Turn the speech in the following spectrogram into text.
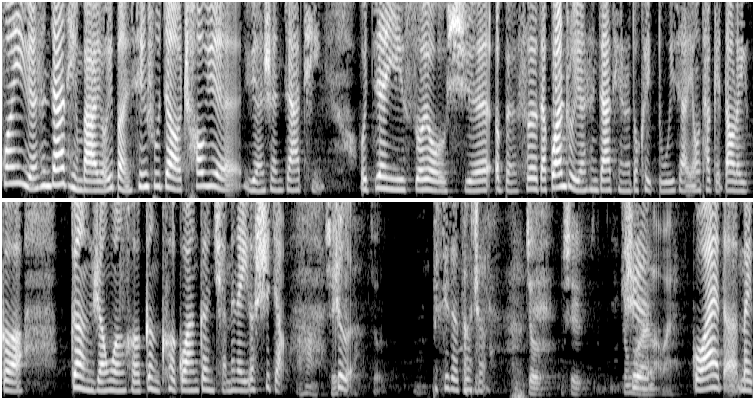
关于原生家庭吧，有一本新书叫《超越原生家庭》，我建议所有学呃，不，所有在关注原生家庭人都可以读一下，因为他给到了一个更人文和更客观、更全面的一个视角。啊，谁写的？就不记得作者了。就是中国人，老外，国外的美，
